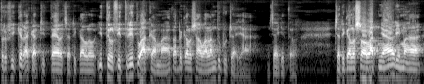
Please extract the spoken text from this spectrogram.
berpikir agak detail. Jadi kalau Idul Fitri itu agama, tapi kalau sawalan itu budaya. Misalnya gitu. Jadi kalau sholatnya lima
